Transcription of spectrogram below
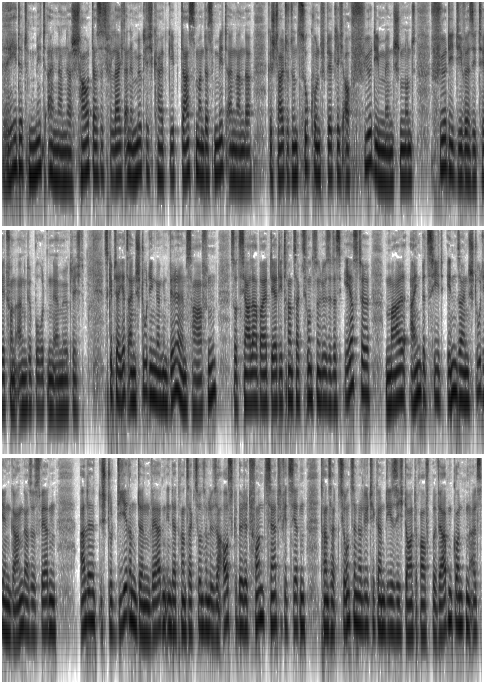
redet miteinander, schaut, dass es vielleicht eine Möglichkeit gibt, dass man das miteinander gestaltet und Zukunft wirklich auch für die Menschen und für die Diversität von Angeboten ermöglicht. Es gibt ja jetzt einen Studiengang in Wilhelmshaven, Sozialarbeit, der die Transaktionsanalyse das erste Mal einbezieht in seinen Studiengang. Also es werden alle Studierenden werden in der Transaktionsanalyse ausgebildet von zertifizierten Transaktionsanalytikern, die sich dort darauf bewerben konnten als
